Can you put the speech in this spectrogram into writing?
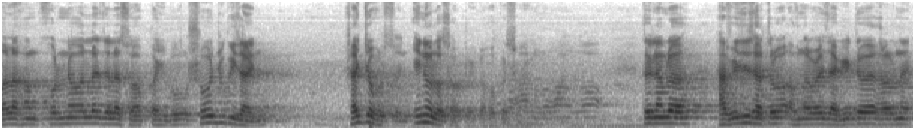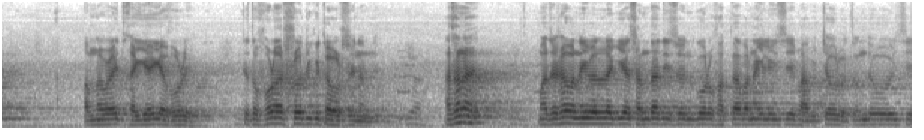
বালা খাম করনেওয়ালা জেলা সব পাইব, সহযোগী যাইন, সাহায্য করছেন এনেও সব পাইব, হোক তাহলে আমরা হাফিজি ছাত্র আপনার বাড়ি চাকরি দেওয়ার কারণে আপনার বাড়িতে খাইয়া ইয়া পড়ে তে পড়ার সহযোগিতা করছেন আপনি। আছে না? মাদ্রাসা বানাইবার লাগিয়া চান্দা দিছেন গরু ফাঁকা বানাই লইছে ভাবিচ্ছে ওর বেতন দেওয়া হয়েছে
